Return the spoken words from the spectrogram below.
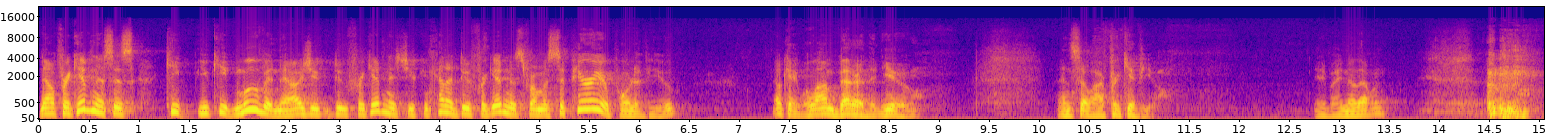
Now, forgiveness is keep you keep moving now as you do forgiveness. You can kind of do forgiveness from a superior point of view. Okay, well, I'm better than you, and so I forgive you. Anybody know that one?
